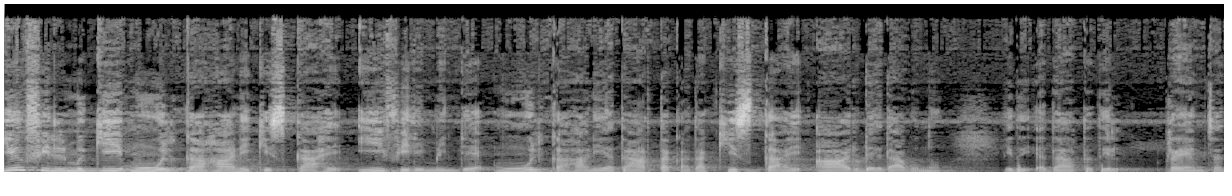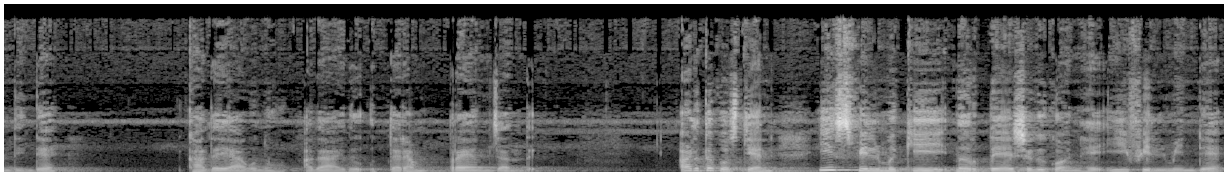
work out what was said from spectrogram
ഈ ഫിലിം കി മൂൽ കഹാനി കിസ്കാഹെ ഈ ഫിലിമിന്റെ മൂൽ കഹാനി യഥാർത്ഥ കഥ കിസ്കാഹെ ആരുടേതാകുന്നു? ഇത് യഥാർത്ഥത്തിൽ പ്രേംചന്ദിന്റെ കഥയാകുന്നു. അതായത് ഉത്തരം പ്രേംചന്ദ് അടുത്ത ക്വസ്റ്റ്യൻ ഈ ഫിലിമിക്ക് നിർദ്ദേശക കോൻഹെ. ഈ ഫിലിമിന്റെ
